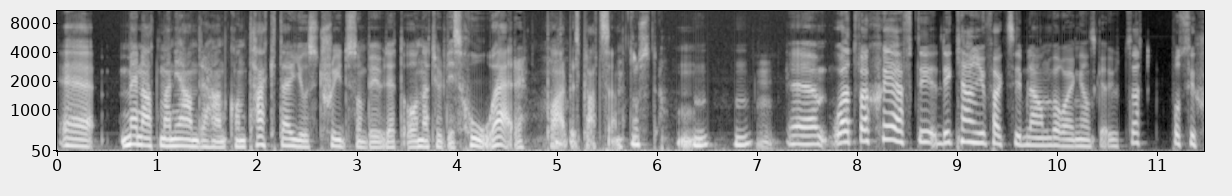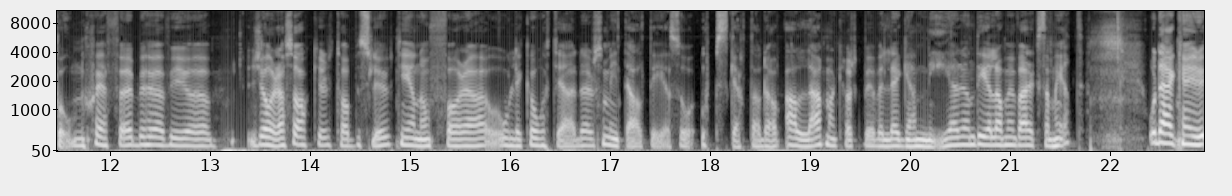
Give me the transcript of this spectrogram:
Eh, men att man i andra hand kontaktar just skyddsombudet och naturligtvis HR på arbetsplatsen. Just det. Mm. Mm. Mm. Eh, och att vara chef det, det, kan ju faktiskt ibland vara en ganska utsatt position. Chefer behöver ju göra saker, ta beslut, genomföra olika åtgärder som inte alltid är så uppskattade av alla. Man kanske behöver lägga ner en del av en verksamhet. Och det här kan ju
